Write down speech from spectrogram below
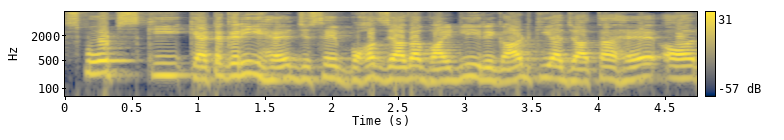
سپورٹس کی کیٹیگری ہے جسے بہت زیادہ وائڈلی ریگارڈ کیا جاتا ہے اور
